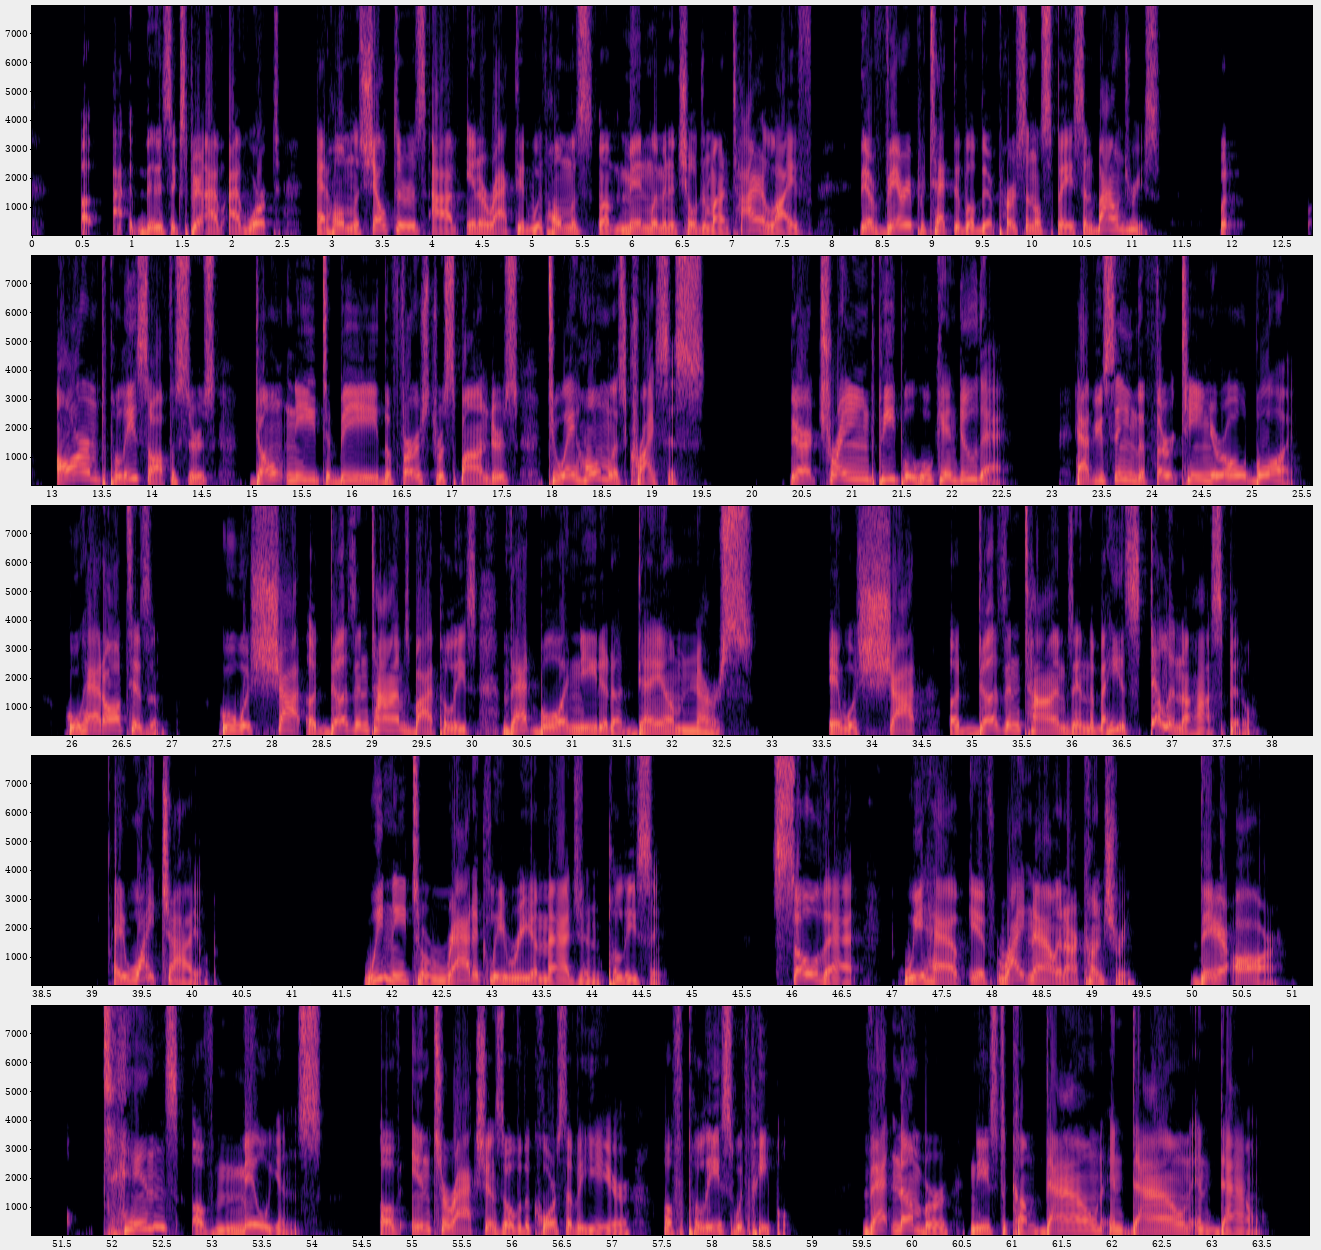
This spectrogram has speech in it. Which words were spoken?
uh, this experience. I've, I've worked at homeless shelters. I've interacted with homeless um, men, women, and children my entire life. They're very protective of their personal space and boundaries. But armed police officers don't need to be the first responders to a homeless crisis. There are trained people who can do that. Have you seen the 13 year old boy who had autism, who was shot a dozen times by police? That boy needed a damn nurse and was shot a dozen times in the back. He is still in the hospital. A white child. We need to radically reimagine policing so that we have, if right now in our country, there are tens of millions of interactions over the course of a year of police with people. That number needs to come down and down and down.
